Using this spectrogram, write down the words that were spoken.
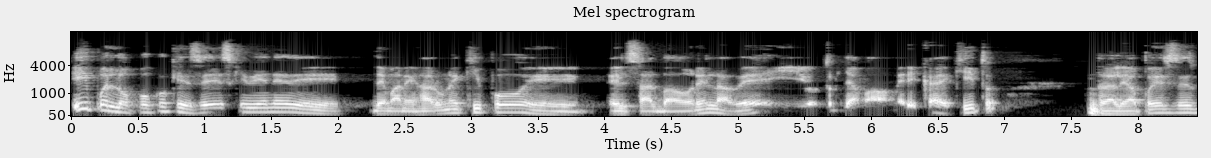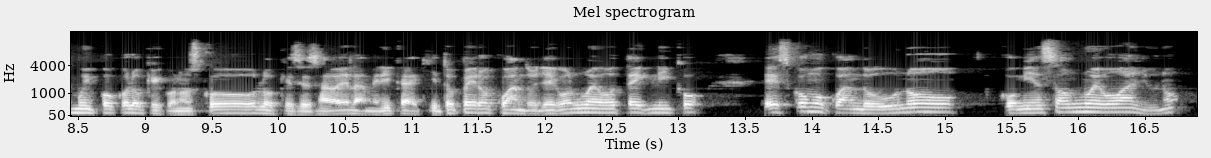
y pues lo poco que sé es que viene de, de manejar un equipo de El Salvador en la B y otro llamado América de Quito. En realidad pues es muy poco lo que conozco, lo que se sabe de la América de Quito, pero cuando llega un nuevo técnico es como cuando uno comienza un nuevo año, ¿no?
